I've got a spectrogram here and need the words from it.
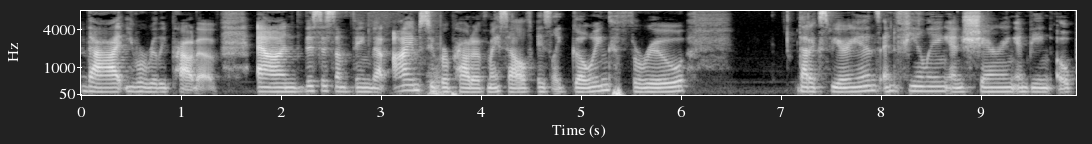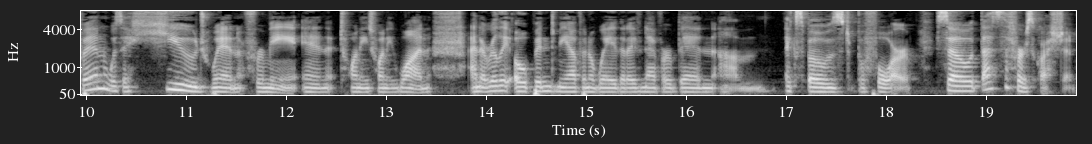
that you were really proud of and this is something that i'm super proud of myself is like going through that experience and feeling and sharing and being open was a huge win for me in 2021 and it really opened me up in a way that i've never been um, exposed before so that's the first question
